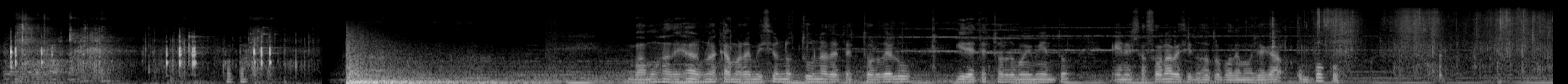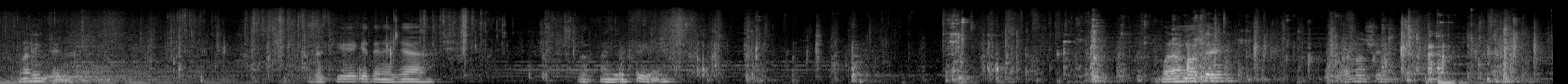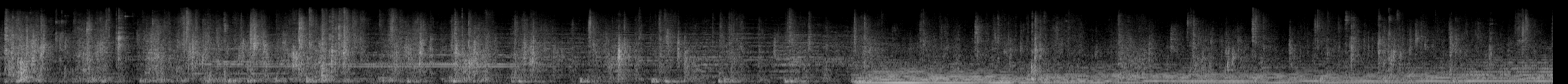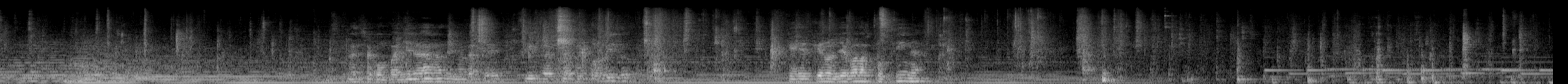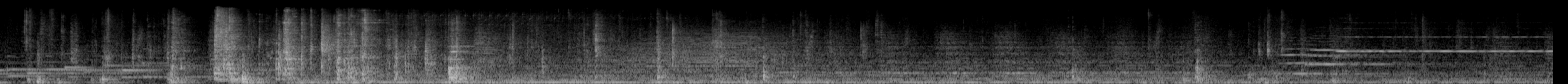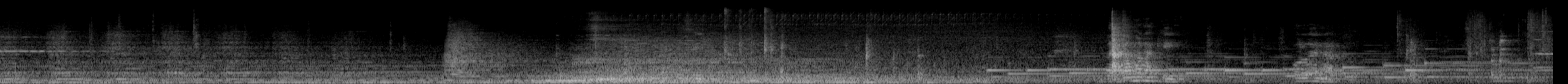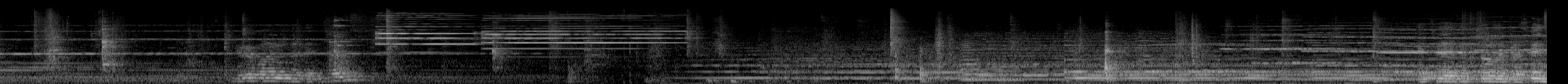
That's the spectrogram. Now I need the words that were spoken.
No te asustes. Corta. Vamos a dejar una cámara de emisión nocturna, detector de luz y detector de movimiento en esa zona, a ver si nosotros podemos llegar un poco. Una linterna. Porque aquí hay que tener ya la sangre fría, ¿eh? Buenas noches. Buenas noches. Este recorrido, que es el que nos lleva a las cocinas.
